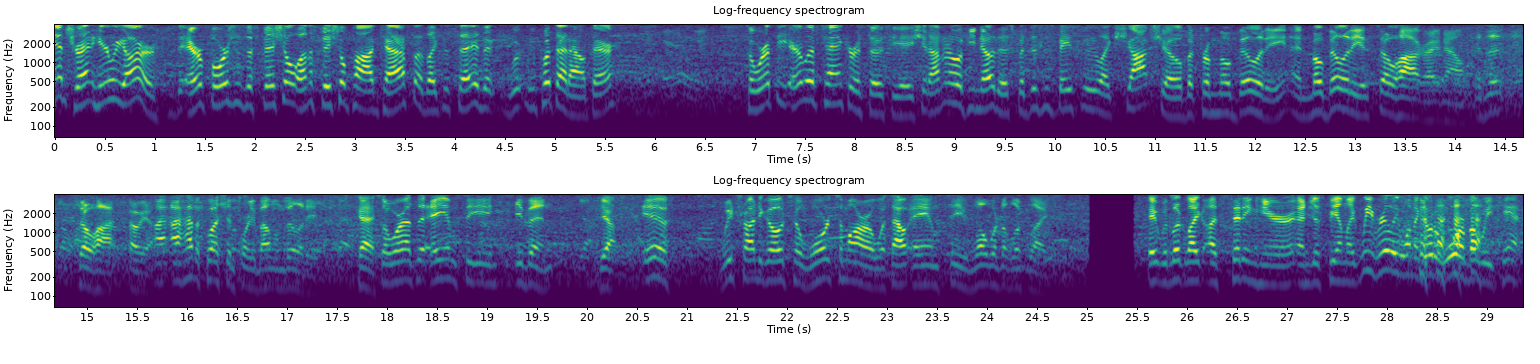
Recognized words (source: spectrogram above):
man, Trent, here we are. The Air Force's official, unofficial podcast. I'd like to say that we put that out there. So we're at the Airlift Tanker Association. I don't know if you know this, but this is basically like SHOT Show, but from mobility. And mobility is so hot right now. Is it? So hot. Oh yeah. I, I have a question for you about mobility. Okay. So we're at the AMC event. yeah. If we tried to go to war tomorrow without AMC, what would it look like? It would look like us sitting here and just being like, we really want to go to war, but we can't.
